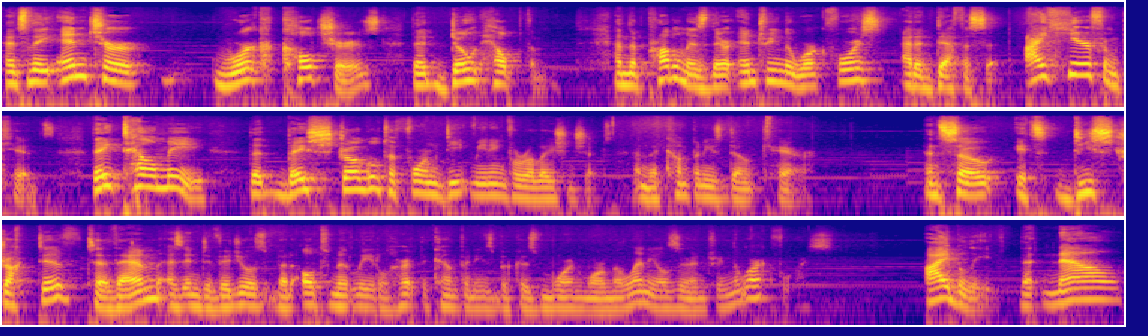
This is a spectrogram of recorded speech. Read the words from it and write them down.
And so they enter work cultures that don't help them. And the problem is they're entering the workforce at a deficit. I hear from kids. They tell me that they struggle to form deep, meaningful relationships, and the companies don't care. And so it's destructive to them as individuals, but ultimately it'll hurt the companies because more and more millennials are entering the workforce. I believe that now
